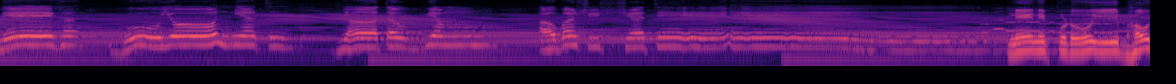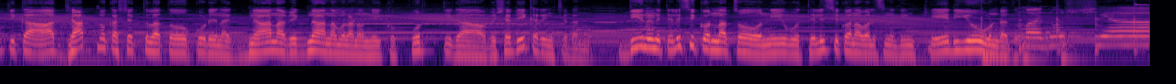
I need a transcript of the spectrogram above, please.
నేహ భూయోన్యత్ జ్ఞాతవ్యం అవశిష్యతే నేనిప్పుడు ఈ భౌతిక ఆధ్యాత్మిక శక్తులతో కూడిన జ్ఞాన విజ్ఞానములను నీకు పూర్తిగా విశదీకరించెదను. దీనిని తెలిసికొన్నచో నీవు తెలిసికొనవలసినది ఇంకేదియూ ఉండదు. మనుష్యాణం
